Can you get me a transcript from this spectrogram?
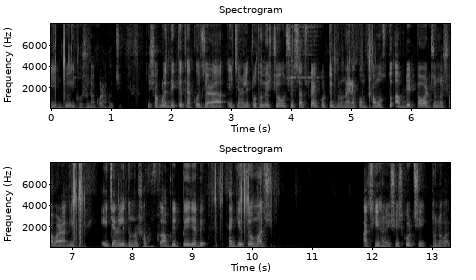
কিন্তু এই ঘোষণা করা হচ্ছে তো সকলে দেখতে থাকো, যারা এই চ্যানেলে প্রথম এসছো, অবশ্যই সাবস্ক্রাইব করতে ভুলো না। এরকম সমস্ত আপডেট পাওয়ার জন্য সবার আগে এই চ্যানেলে তোমরা সমস্ত আপডেট পেয়ে যাবে। থ্যাংক ইউ সো মাচ আজকে এখানে শেষ করছি। ধন্যবাদ।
